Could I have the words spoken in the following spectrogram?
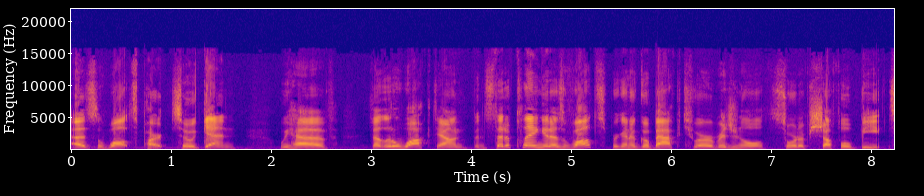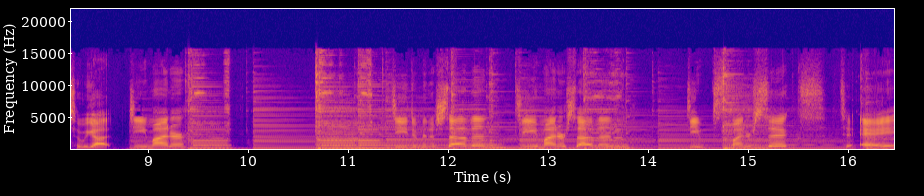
as the waltz part. So again, we have that little walk down, but instead of playing it as a waltz, we're going to go back to our original sort of shuffle beat. So we got D minor, D diminished 7, D minor 7, D minor 6 to A.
